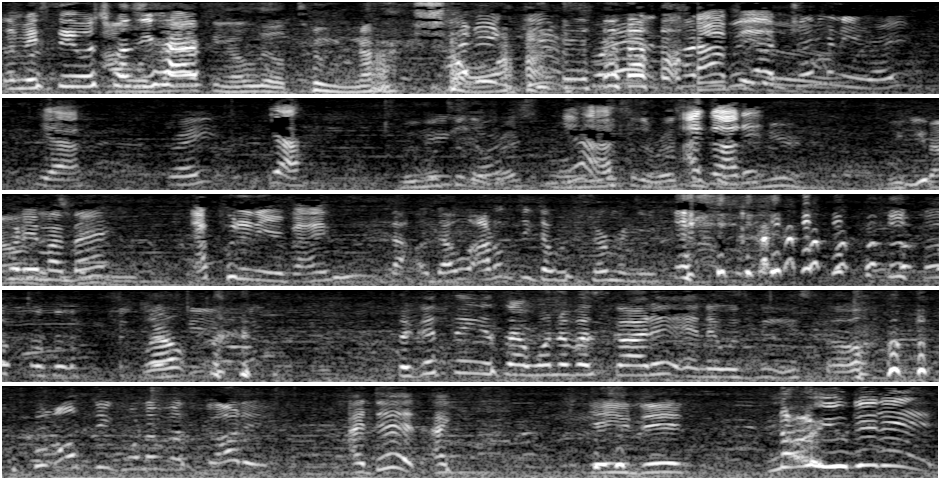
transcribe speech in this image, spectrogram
Let me see which I ones was you have. acting a little too I didn't get France. I, we got Germany, right? Yeah. Right? Yeah. We went to the restaurant. Yeah, we went to the I got it. dinner. We You put it in a my bag? table. I put it in your bag. That, that, I don't think that was Germany. Well, the good thing is that one of us got it and it was me, so. I don't think one of us got it. I did. I. Yeah, you did. No, you didn't.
